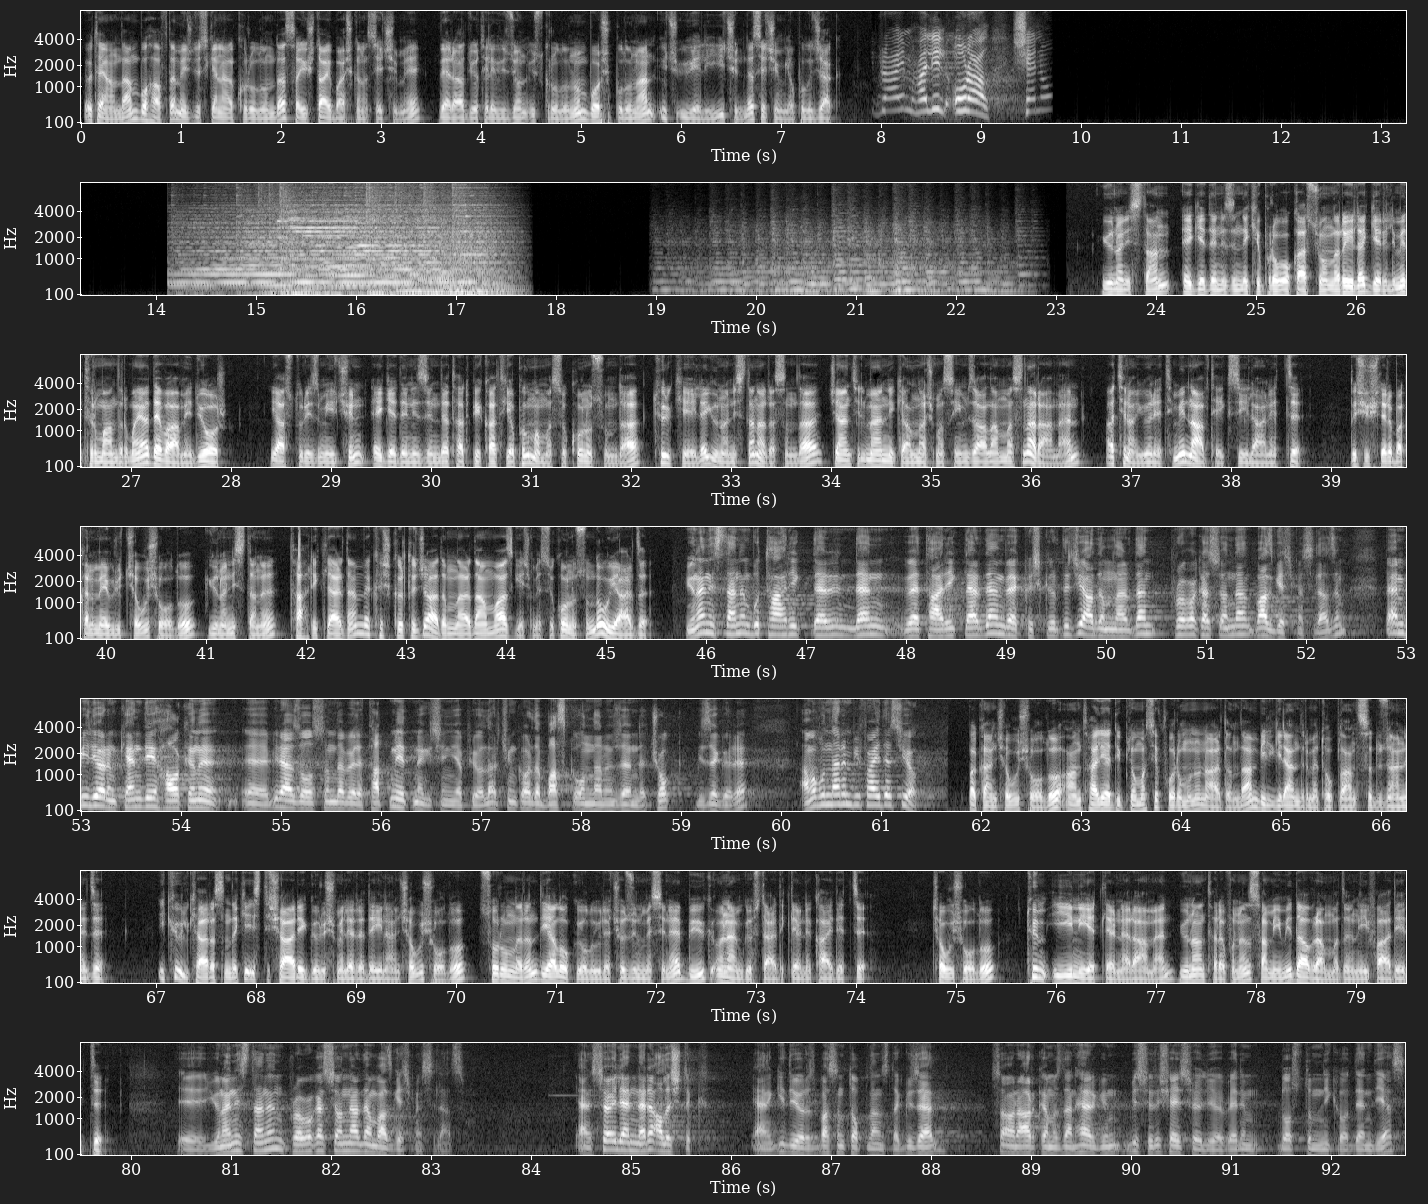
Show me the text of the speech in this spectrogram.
Öte yandan bu hafta Meclis Genel Kurulu'nda Sayıştay Başkanı seçimi ve Radyo Televizyon Üst Kurulu'nun boş bulunan 3 üyeliği için de seçim yapılacak. İbrahim Halil Oral, Şenol Yunanistan, Ege Denizi'ndeki provokasyonlarıyla gerilimi tırmandırmaya devam ediyor. Yaz turizmi için Ege Denizi'nde tatbikat yapılmaması konusunda Türkiye ile Yunanistan arasında centilmenlik anlaşması imzalanmasına rağmen Atina yönetimi Navtex ilan etti. Dışişleri Bakanı Mevlüt Çavuşoğlu, Yunanistan'ı tahriklerden ve kışkırtıcı adımlardan vazgeçmesi konusunda uyardı. Yunanistan'ın bu tahriklerinden ve tahriklerden ve kışkırtıcı adımlardan, provokasyondan vazgeçmesi lazım. Ben biliyorum kendi halkını e, biraz olsun da böyle tatmin etmek için yapıyorlar. Çünkü orada baskı onların üzerinde çok bize göre. Ama bunların bir faydası yok. Bakan Çavuşoğlu, Antalya Diplomasi Forumu'nun ardından bilgilendirme toplantısı düzenledi. İki ülke arasındaki istişari görüşmelere değinen Çavuşoğlu, sorunların diyalog yoluyla çözülmesine büyük önem gösterdiklerini kaydetti. Çavuşoğlu, tüm iyi niyetlerine rağmen Yunan tarafının samimi davranmadığını ifade etti. Ee, Yunanistan'ın provokasyonlardan vazgeçmesi lazım. Yani söylenenlere alıştık. Yani gidiyoruz basın toplantısında güzel. Sonra arkamızdan her gün bir sürü şey söylüyor benim dostum Niko Dendias.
